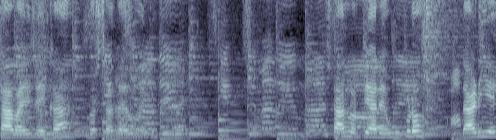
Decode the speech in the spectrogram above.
તાવ આવી જાય કા? વરસાદ આવ્યો હોય તો. ચાલો ત્યારે ઉપડો દાડીએ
